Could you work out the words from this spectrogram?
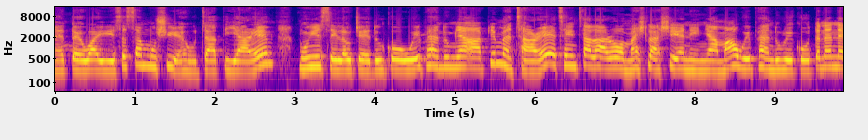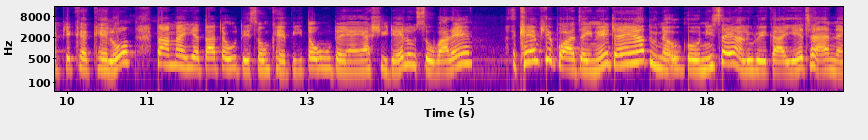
နဲ့တဲဝိုက်ရေးဆက်ဆက်မှုရှိရဟုကြားသိရတယ်မူရစ်စေလောက်ကျဲသူကိုဝေဖန်သူများအားပြစ်မှတ်ချတဲ့အချိန်ကြာလာတော့မတ်လ10ရက်နေ့ညမှာဝေဖန်သူတွေကိုတနက်နဲ့ပြစ်ခတ်ခဲ့လို့တာမန်ရက်သားတအုပ်တေဆုံးခဲ့ပြီး3ဦးတရားရရှိတယ်လို့ဆိုပါတယ် အခင်းဖြစ်ပွားချိန်တွင်တရားရသူနှစ်ဦးကိုနီးစပ်ရလူတွေကရဲချမ်းအနံ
